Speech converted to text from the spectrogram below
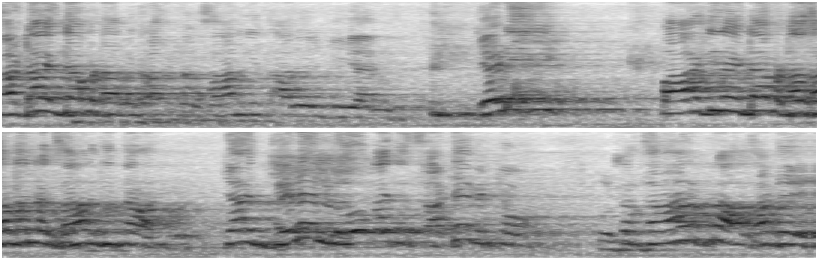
ਸਾਡਾ ਐਡਾ ਵੱਡਾ ਨੁਕਸਾਨ ਕੀਤਾ ਆਜੋ ਜੀ ਹੈ ਜਿਹੜੀ ਪਾਰਟੀ ਨੇ ਐਡਾ ਵੱਡਾ ਸਾਡਾ ਨੁਕਸਾਨ ਕੀਤਾ, ਜਾਂ ਜਿਹੜੇ ਲੋਕ ਅੱਜ ਸਾਡੇ ਵਿੱਚੋਂ ਕਿਸਾਨ ਭਰਾ ਸਾਡੇ,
